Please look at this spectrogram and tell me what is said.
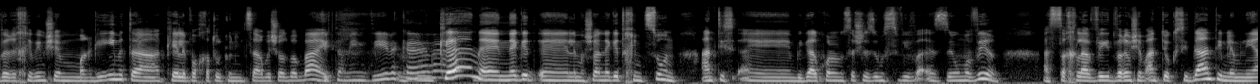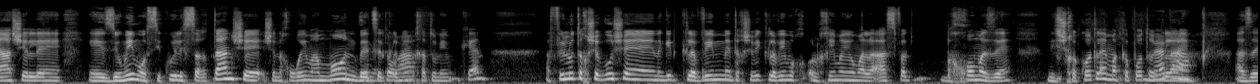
ורכיבים שמרגיעים את הכלב או החתול, כי הוא נמצא הרבה שעות בבית. ויטמין D וכאלה? כן, אה, נגד, אה, למשל נגד חמצון, אנטי, בגלל כל הנושא של זיהום, סביבה, זיהום אוויר. אז צריך להביא דברים שהם אנטי-אוקסידנטים למניעה של זיהומים או סיכוי לסרטן, ש, שאנחנו רואים המון אצל. כלבים וחתולים. כן. אפילו תחשבו שנגיד כלבים, תחשבי כלבים הולכים היום על האספלט בחום הזה, נשחקות להם הכפות. רגליים. אז אה,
